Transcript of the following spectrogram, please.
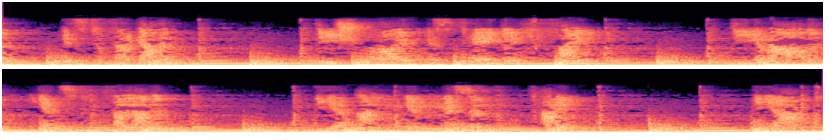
Ernte ist vergangen. Die Spreu ist täglich fein. Die Raben jetzt verlangen ihr angemessen Teil. Die Jagd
